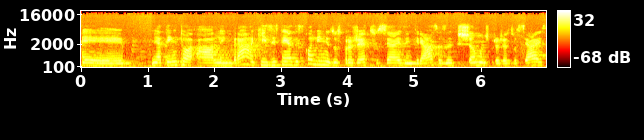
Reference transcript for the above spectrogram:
é, me atento a, a, lembrar que existem as escolinhas, os projetos sociais, entre aspas, que chamam de projetos sociais,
